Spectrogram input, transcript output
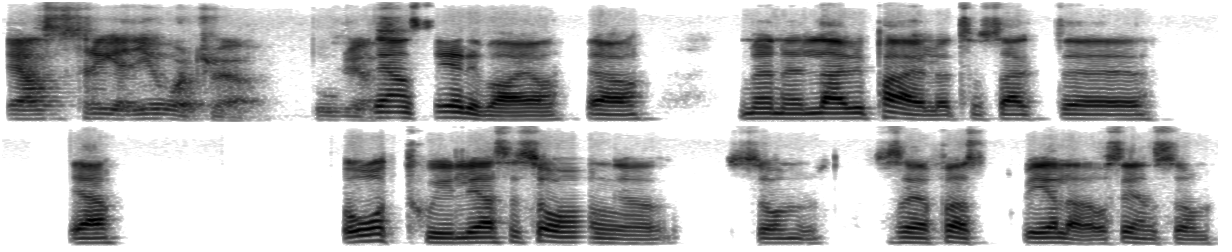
Det är hans tredje år tror jag. Bogrens. Det är hans tredje bara ja. ja. Men eh, Larry Pilot som sagt, eh, ja. Åtskilliga säsonger som så att säga, först spelare och sen som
